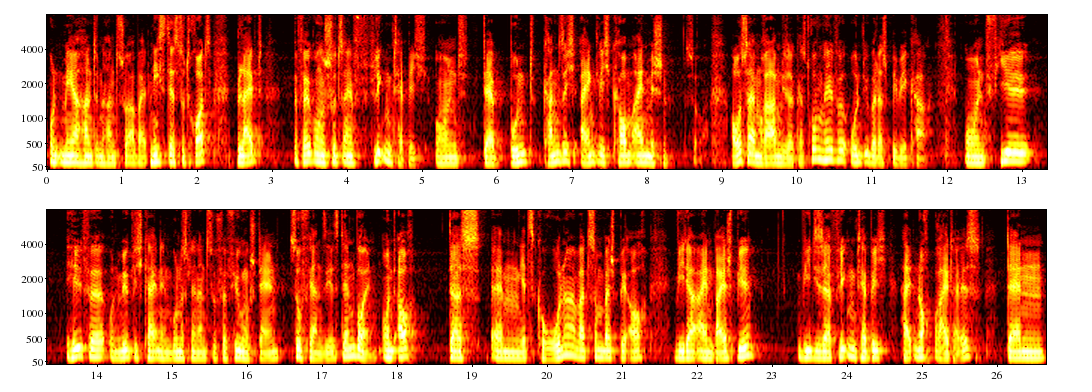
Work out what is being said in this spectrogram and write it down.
und mehr Hand in Hand zu arbeiten. Nichtsdestotrotz bleibt Bevölkerungsschutz ein Flickenteppich und der Bund kann sich eigentlich kaum einmischen. So. Außer im Rahmen dieser Katastrophenhilfe und über das BBK. Und viel Hilfe und Möglichkeiten den Bundesländern zur Verfügung stellen, sofern sie es denn wollen. Und auch das ähm, jetzt Corona war zum Beispiel auch wieder ein Beispiel, wie dieser Flickenteppich halt noch breiter ist. Denn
